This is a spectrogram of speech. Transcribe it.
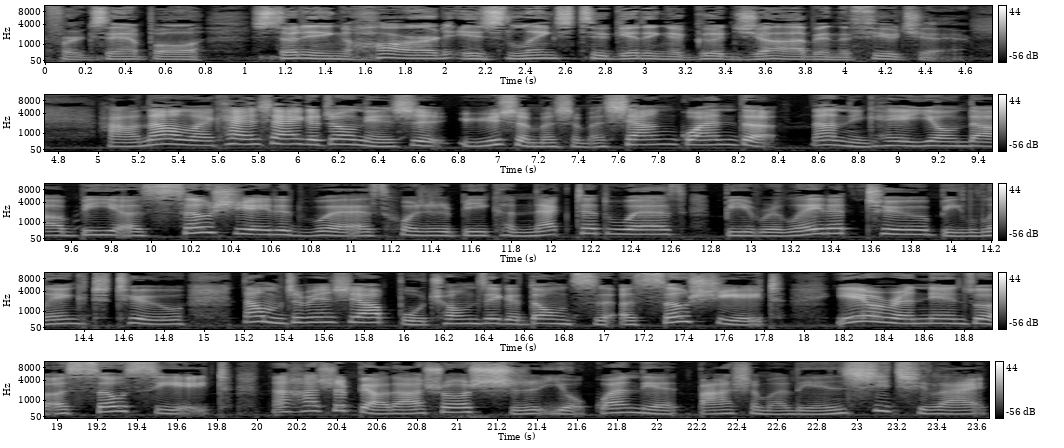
For example, studying hard is linked to getting a good job in the future. 好，那我们来看下一个重点是与什么什么相关的。那你可以用到 be associated with，或者是 be connected with，be related to，be linked to。那我们这边是要补充这个动词 associate，也有人念作 associate。那它是表达说使有关联，把什么联系起来。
